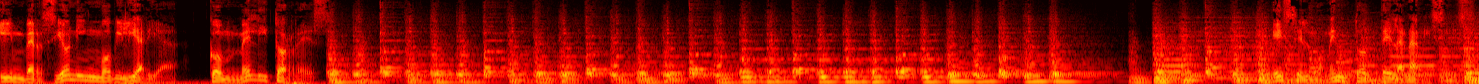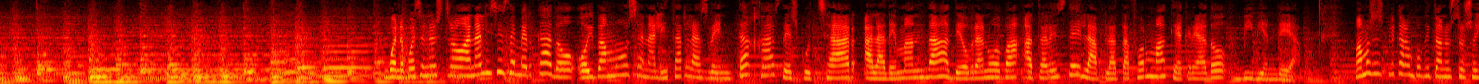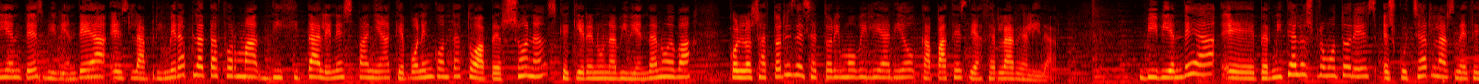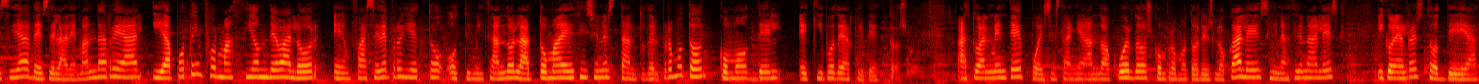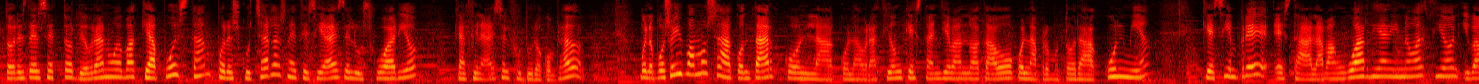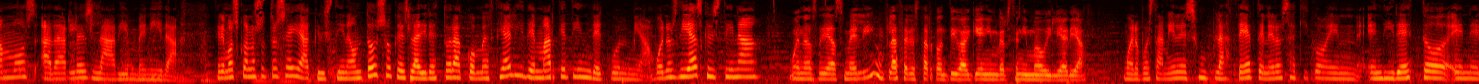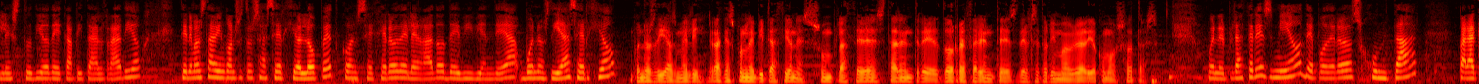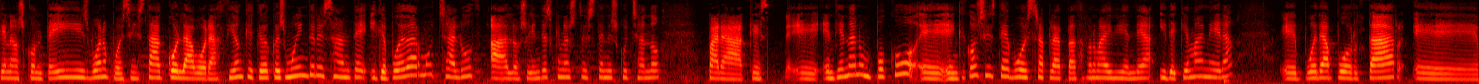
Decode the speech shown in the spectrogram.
Inversión inmobiliaria con Meli Torres. Es el momento del análisis. Bueno, pues en nuestro análisis de mercado hoy vamos a analizar las ventajas de escuchar a la demanda de obra nueva a través de la plataforma que ha creado Viviendea. Vamos a explicar un poquito a nuestros oyentes. Viviendea es la primera plataforma digital en España que pone en contacto a personas que quieren una vivienda nueva con los actores del sector inmobiliario capaces de hacerla realidad. Viviendea eh, permite a los promotores escuchar las necesidades de la demanda real y aporta información de valor en fase de proyecto, optimizando la toma de decisiones tanto del promotor como del equipo de arquitectos. Actualmente, pues están llegando acuerdos con promotores locales y nacionales y con el resto de actores del sector de obra nueva que apuestan por escuchar las necesidades del usuario que al final es el futuro comprador. Bueno, pues hoy vamos a contar con la colaboración que están llevando a cabo con la promotora Culmia, que siempre está a la vanguardia en innovación y vamos a darles la bienvenida. Tenemos con nosotros a Cristina Ontoso, que es la directora comercial y de marketing de Culmia. Buenos días, Cristina. Buenos días, Meli. Un placer estar contigo aquí en Inversión Inmobiliaria. Bueno, pues también es un placer teneros aquí en, directo en el estudio de Capital Radio. Tenemos también con nosotros a Sergio López, consejero delegado de Viviendea. Buenos días, Sergio. Buenos días, Meli. Gracias por la invitación. Es un placer estar entre dos referentes del sector inmobiliario como vosotras. Bueno, el placer es mío de poderos juntar para que nos contéis, bueno, pues esta colaboración que creo que es muy interesante y que puede dar mucha luz a los oyentes que nos estén escuchando para que eh, entiendan un poco eh, en qué consiste vuestra plataforma de vivienda y de qué manera eh, puede aportar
